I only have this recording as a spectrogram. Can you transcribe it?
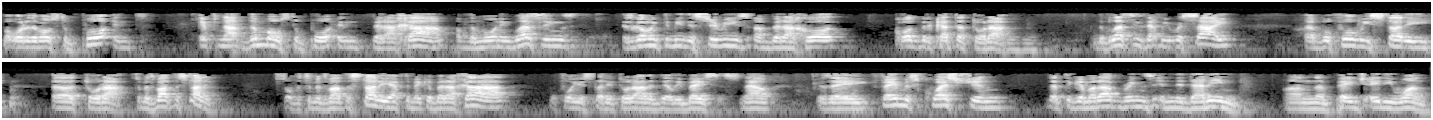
But one of the most important if not the most important beracha of the morning blessings, is going to be the series of berachot called Birkat Torah. Mm-hmm. The blessings that we recite uh, before we study uh, Torah. So it's about to study. So if it's a mitzvah to study, you have to make a beracha before you study Torah on a daily basis. Now, there's a famous question that the Gemara brings in Nidarim on uh, page 81.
